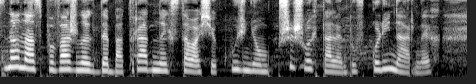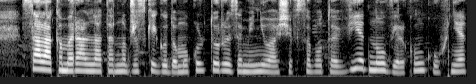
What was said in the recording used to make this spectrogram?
Znana z poważnych debat radnych stała się kuźnią przyszłych talentów kulinarnych. Sala kameralna Tarnobrzeskiego Domu Kultury zamieniła się w sobotę w jedną wielką kuchnię,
